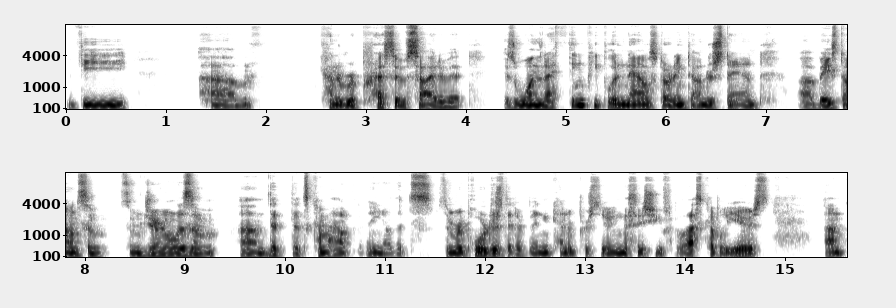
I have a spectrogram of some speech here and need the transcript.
the um, kind of repressive side of it is one that i think people are now starting to understand uh, based on some some journalism um, that that's come out. You know, that's some reporters that have been kind of pursuing this issue for the last couple of years. Um,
